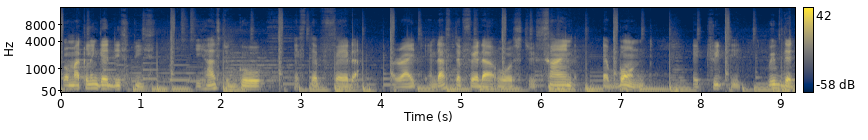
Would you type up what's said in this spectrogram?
for Maclean get this peace? He has to go a step further, right? And that step further was to sign a bond, a treaty with the,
